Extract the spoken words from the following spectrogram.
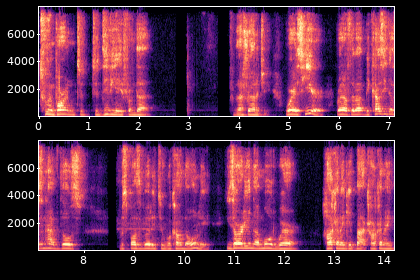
too important to, to deviate from that from that strategy. Whereas here, right off the bat, because he doesn't have those responsibility to Wakanda only, he's already in that mode where how can I give back? How can I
